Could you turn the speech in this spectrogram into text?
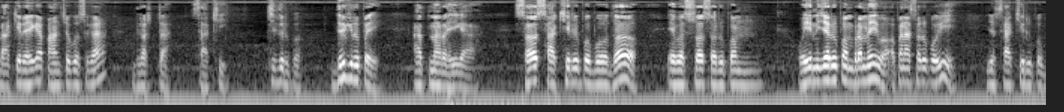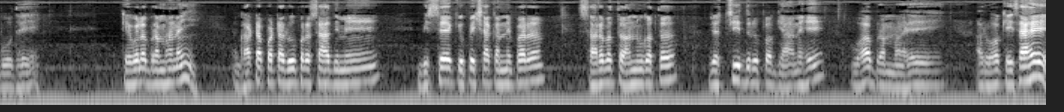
बाकी रहेगा पाँचों कोष का दृष्टा, साक्षी। चिद रूप दीर्घ रूप आत्मा रहेगा। साक्षी रूप बोध एवं स्वस्वरूपम। वही निज रूपम ब्रह्म अपना स्वरूप भी जो साक्षी रूप बोध है केवल ब्रह्म नहीं, घटपट रूप रसाद में विषय की उपेक्षा करने पर सर्वत अनुगत जो चिद रूप ज्ञान है, वह ब्रह्म है। और वह कैसा है?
